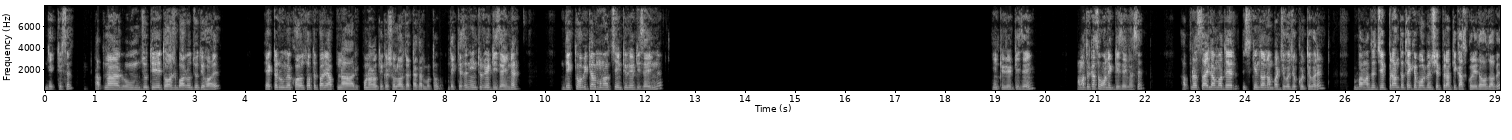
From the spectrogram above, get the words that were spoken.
দেখতেছেন? আপনার রুম যদি দশ বারো যদি হয়, একটা রুমে খরচ হতে পারে আপনার পনেরো থেকে ষোলো হাজার টাকার মতো। দেখতেছেন ইন্টেরিয়র ডিজাইনের দেখতে অবিকাল মনে হচ্ছে ইন্টেরিয়র ডিজাইনের ইন্টেরিয়র ডিজাইন আমাদের কাছে অনেক ডিজাইন আছে। আপনার চাইলে আমাদের স্ক্রিন দেওয়া নাম্বার যোগাযোগ করতে পারেন। বাংলাদেশ যে প্রান্ত থেকে বলবেন সে প্রান্তে কাজ করে দেওয়া যাবে।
